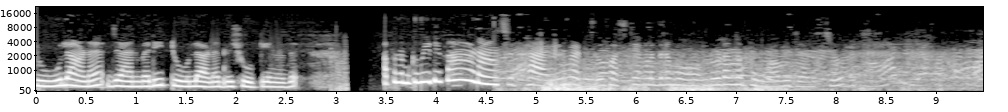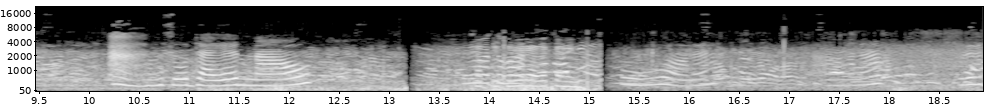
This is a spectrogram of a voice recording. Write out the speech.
ടൂലാണ് ജാൻവരി ടൂലാണ് ഇത് ഷൂട്ട് ചെയ്യുന്നത്. അപ്പോൾ നമുക്ക് വീഡിയോ കാണാം. ടൈം എടുത്തു. ഫസ്റ്റ് ഞങ്ങൾ ഇതിന്റെ മുകളിലൂടെ ഒന്ന് പോവാൻ വിചാരിച്ചു. സോ ടയർഡ് നൗ പോവാണ്. അങ്ങനെ ഒരു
